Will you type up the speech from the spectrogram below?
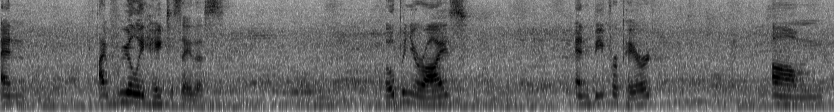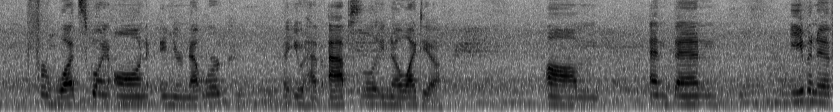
And I really hate to say this. Open your eyes and be prepared um, for what's going on in your network that you have absolutely no idea. Um, and then, even if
